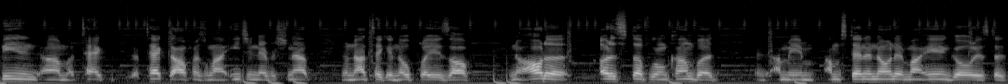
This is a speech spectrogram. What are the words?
being um, attack attack the offensive line each and every snap, you know, not taking no plays off. You know, all the other stuff gonna come, but I mean, I'm standing on it. My end goal is to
